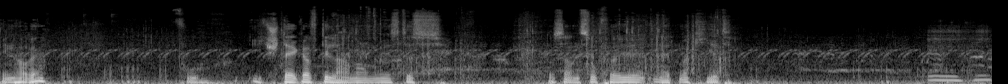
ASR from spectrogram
Den habe ich. Puh, ich steige auf die Lama um. Mir ist das. Da sind so viele nicht markiert. Mhm.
